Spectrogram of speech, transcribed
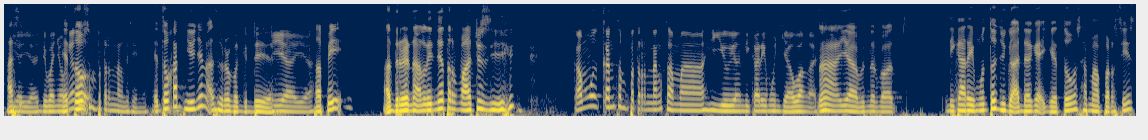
Asik. iya iya di Banyuwangi Itu- aku sempet renang di sini. Itu kan hiunya nggak seberapa gede ya. Iya iya. Tapi adrenalinnya terpacu sih. Kamu kan sempet renang sama hiu yang di Karimun Jawa nggak sih? Nah, iya bener banget. Di Karimun tuh juga ada kayak gitu sama persis.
